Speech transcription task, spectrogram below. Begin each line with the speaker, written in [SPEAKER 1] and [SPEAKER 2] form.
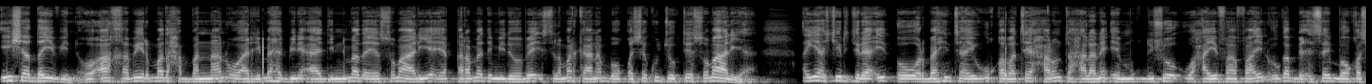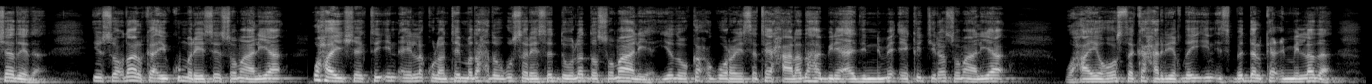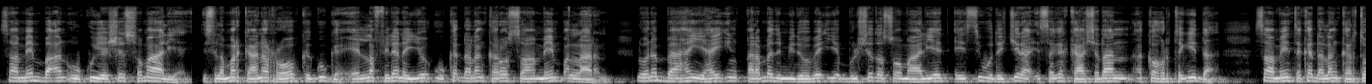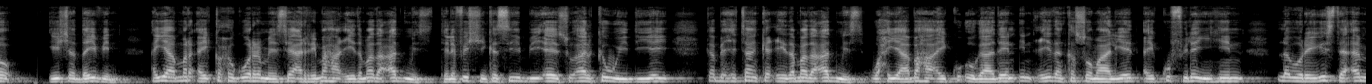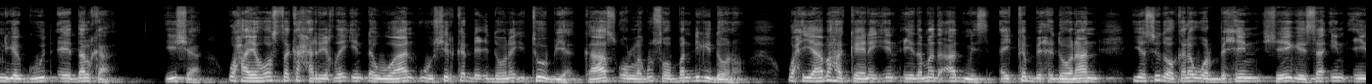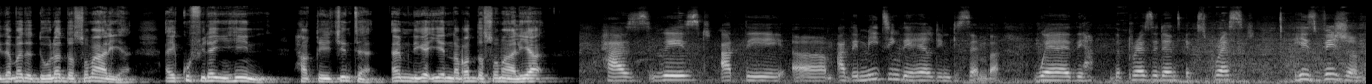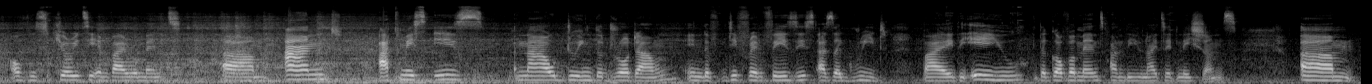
[SPEAKER 1] Isha Dayvin oo ah khabiir madaxa bannaan oo arrimaha bini'aadantinimada ee Soomaaliya ee qaramada midoobay islamarkaana booqasho ku joogtay Soomaaliya ayaa shir jaraa'id oo warbaahinta ay ugu qabatay xarunta Xalane ee Muqdisho. Waxay faahfaahin uga bixisay booqashadeeda iyo socdaalka ay ku mareysay Soomaaliya. Waxa ay sheegtay in ay la kulantay madaxda ugu sareysa dowladda Soomaaliya iyadoo ka xog wareysatay xaaladaha bini'aadantinimo ee ka jira Soomaaliya waxa ay hoosta ka xariiqday in isbeddelka cimilada saameyn ba'an uu ku yeeshay Soomaaliya islamarkaana roobabka guga ee la filanayo uu ka dhalan karo saameyn ballaaran. Loona baahan yahay in qaramada midoobay iyo bulshada Soomaaliyeed ay si wadajir ah isaga kaashadaan ka hortagidda saameynta ka dhalan karto Isha Dayvin ayaa mar ay ka xog waramaysay arrimaha ciidamada ADMIS. Telefishinka CBA su'aal ka weydiiyey ka bixitaanka ciidamada ADMIS waxyaabaha ay ku ogaadeen in ciidanka Soomaaliyeed ay ku filan yihiin la wareegista amniga guud ee dalka. Isha waxay hoosta ka xariiqday in dhowaan uu shir ka dhici doono Itoobiya kaas oo lagu soo bandhigi doono waxyaabaha keenay in ciidamada ADMIS ay ka bixi doonaan iyo sidoo kale warbixin sheegaysa in ciidamada dowladda Soomaaliya ay ku filan yihiin xaqiijinta amniga iyo nabadda Soomaaliya.
[SPEAKER 2] Has raised at the um, at the meeting they held in December, where the the president expressed his vision of the security environment, um, and ATMIS is now doing the drawdown in the different phases as agreed by the AU, the government, and the United Nations. Um,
